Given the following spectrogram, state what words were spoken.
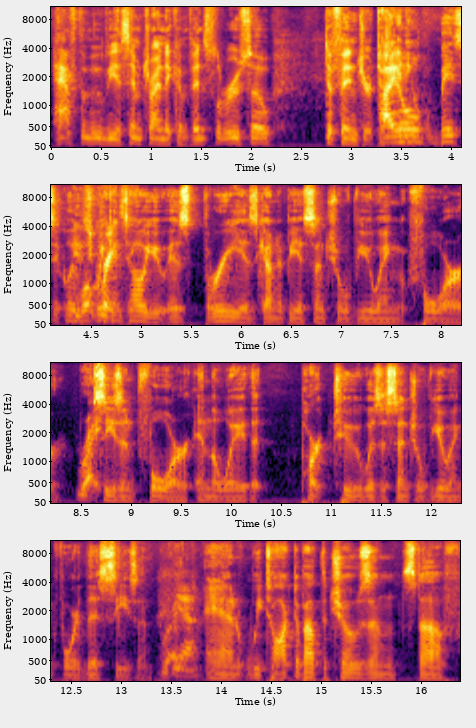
Half the movie is him trying to convince LaRusso, defend your title. Basically, It's what we can tell you is three is going to be essential viewing for Right. season four in the way that part two was essential viewing for this season. Right. Yeah. And we talked about the Chozen stuff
